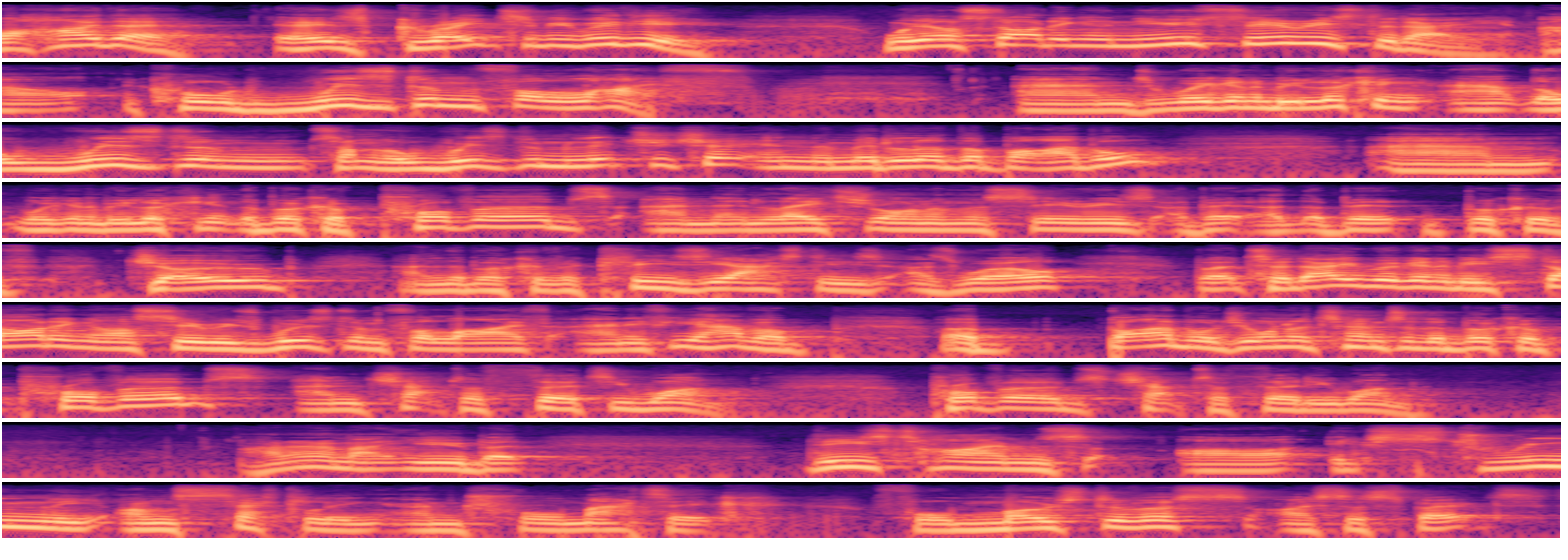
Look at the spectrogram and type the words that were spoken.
Well, hi there. It's great to be with you. We are starting a new series today uh, called Wisdom for Life. And we're going to be looking at the wisdom, some of the wisdom literature in the middle of the Bible. Um, we're going to be looking at the book of Proverbs and then later on in the series a bit at the book of Job and the book of Ecclesiastes as well. But today we're going to be starting our series Wisdom for Life. And if you have a, a Bible, do you want to turn to the book of Proverbs and chapter 31? Proverbs chapter 31. I don't know about you, but these times are extremely unsettling and traumatic for most of us, I suspect.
